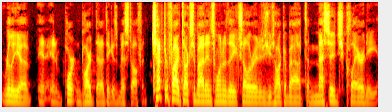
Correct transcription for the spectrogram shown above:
really a an, an important part that I think is missed often. Chapter 5 talks about and it's one of the accelerators you talk about message clarity.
